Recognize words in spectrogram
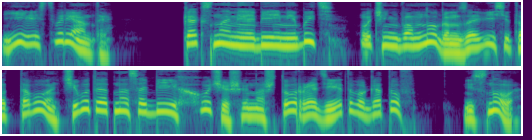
Есть варианты. Как с нами обеими быть, очень во многом зависит от того, чего ты от нас обеих хочешь и на что ради этого готов. И снова,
